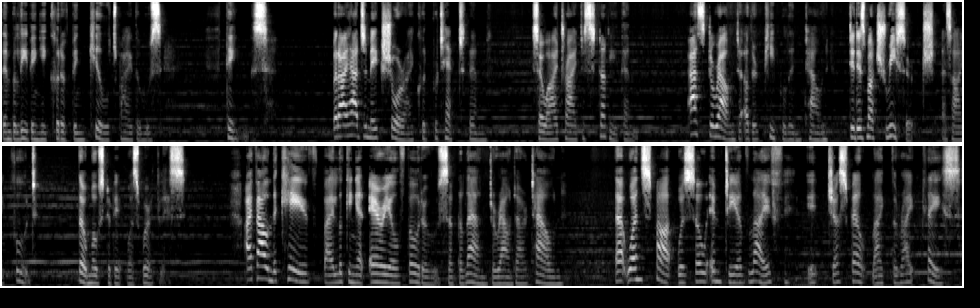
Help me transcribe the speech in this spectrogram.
than believing he could have been killed by those things. But I had to make sure I could protect them. So I tried to study them, asked around to other people in town, did as much research as I could, though most of it was worthless. I found the cave by looking at aerial photos of the land around our town. That one spot was so empty of life, it just felt like the right place.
